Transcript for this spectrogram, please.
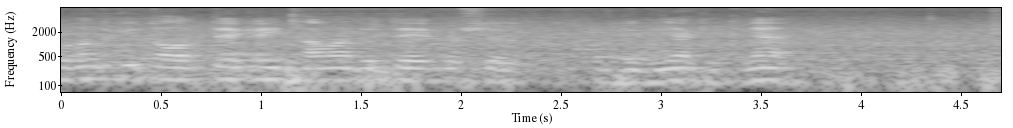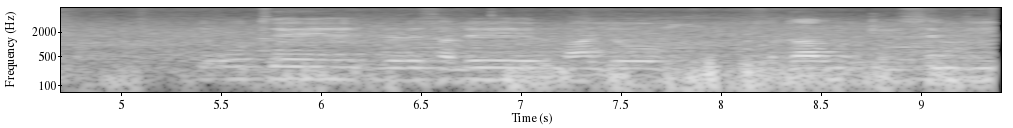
ਪ੍ਰਬੰਧਕੀ ਤੌਰ ਤੇ ਕਈ ਥਾਵਾਂ ਦੇ ਉੱਤੇ ਕੁਝ ਤਬਦੀਲੀਆਂ ਕੀਤੀਆਂ ਤੇ ਉੱਥੇ ਜਿਹੜੇ ਸਾਡੇ ਮਾਜੋ ਸਰਦਾਰ ਮਲਕੀਤ ਸਿੰਘ ਜੀ,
